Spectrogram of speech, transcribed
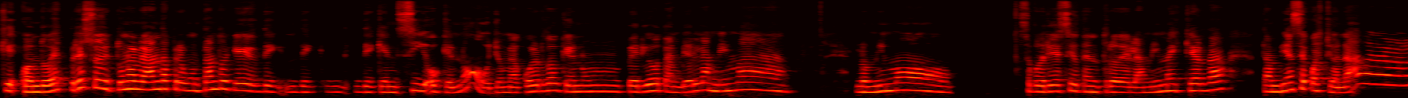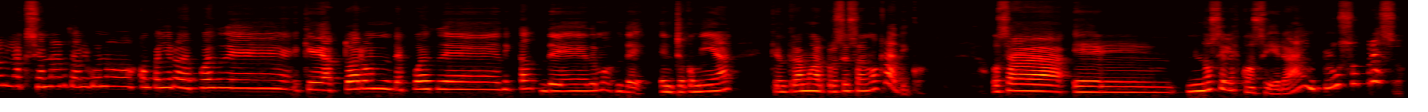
que cuando es preso y tú no le andas preguntando que, de, que en sí o que no. Yo me acuerdo que en un periodo también las mismas, los mismos, se podría decir dentro de la misma izquierda, también se cuestionaba accionar de algunos compañeros después de que actuaron después de, de, de entre comillas, que entramos al proceso democrático. O sea, el, no se les considera incluso preso.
